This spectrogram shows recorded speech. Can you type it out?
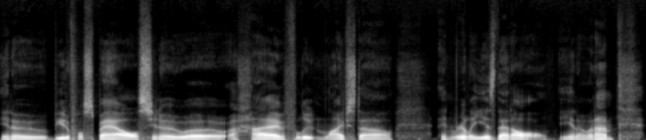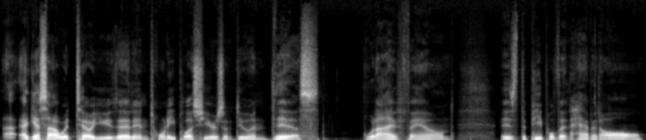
you know, beautiful spouse, you know, uh, a highfalutin lifestyle and really is that all you know and i'm i guess i would tell you that in 20 plus years of doing this what i've found is the people that have it all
